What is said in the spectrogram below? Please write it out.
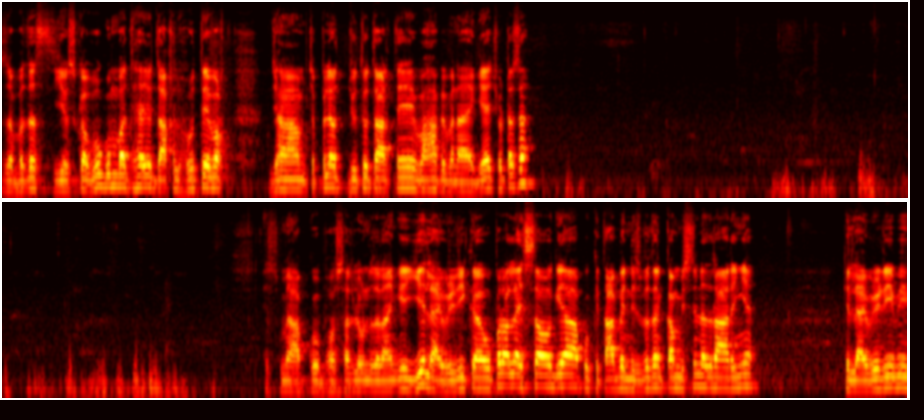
ज़बरदस्त, ये उसका वो गुंबद है जो दाखिल होते वक्त जहाँ हम चप्पलें जूते उतारते हैं, वहाँ पे बनाया गया है छोटा सा। इसमें आपको बहुत सारे लोग नज़र आएँगे। ये लाइब्रेरी का ऊपर वाला हिस्सा हो गया। आपको किताबें नस्बता कम इसलिए नज़र आ रही हैं कि लाइब्रेरी भी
